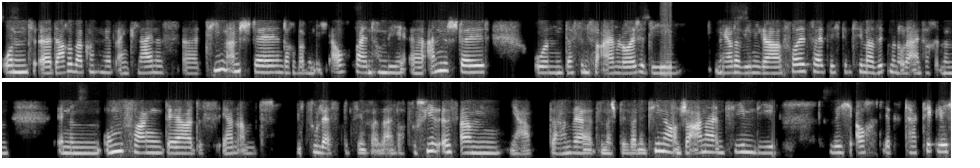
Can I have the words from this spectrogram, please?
Und äh, darüber konnten wir jetzt ein kleines äh, Team anstellen. Darüber bin ich auch bei Entombi äh, angestellt. Und das sind vor allem Leute, die mehr oder weniger Vollzeit sich dem Thema widmen oder einfach in einem, in einem Umfang, der das Ehrenamt nicht zulässt, beziehungsweise einfach zu viel ist. Ähm, ja, da haben wir zum Beispiel Valentina und Joanna im Team, die sich auch jetzt tagtäglich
